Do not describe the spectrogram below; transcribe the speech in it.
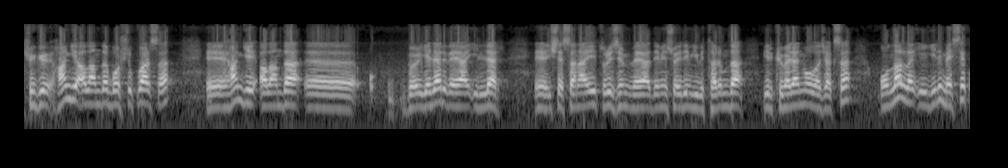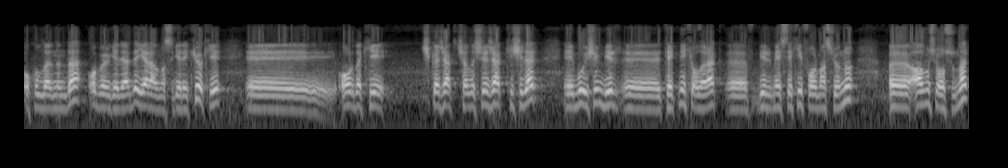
Çünkü hangi alanda boşluk varsa, e, hangi alanda e, bölgeler veya iller e, işte sanayi, turizm veya demin söylediğim gibi tarımda bir kümelenme olacaksa onlarla ilgili meslek okullarının da o bölgelerde yer alması gerekiyor ki e, oradaki çıkacak, çalışacak kişiler e, bu işin bir e, teknik olarak e, bir mesleki formasyonunu e, almış olsunlar.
